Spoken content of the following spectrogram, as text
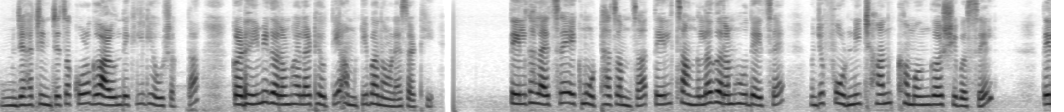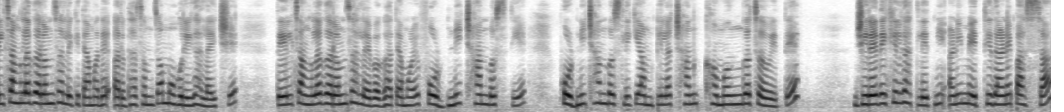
म्हणजे हा चिंचेचा कोळ गाळून देखील घेऊ शकता. कढई मी गरम व्हायला ठेवते आमटी बनवण्यासाठी. तेल घालायचं आहे एक मोठा चमचा. तेल चांगलं गरम होऊ द्यायचं आहे म्हणजे फोडणी छान खमंग अशी बसेल. तेल चांगलं गरम झालं की त्यामध्ये अर्धा चमचा मोहरी घालायची आहे. तेल चांगलं गरम झालं आहे बघा त्यामुळे फोडणी छान बसते फोडणी छान बसली की आमटीला छान खमंग चव येते. जिरे देखील घातलेत मी आणि मेथीदाणे पाच सहा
